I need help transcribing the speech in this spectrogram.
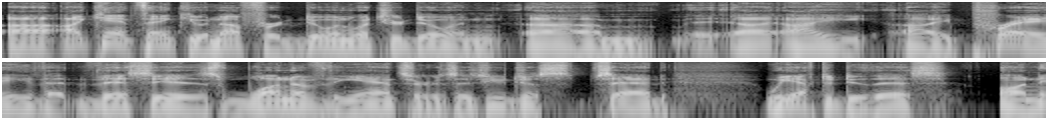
Uh, I can't thank you enough for doing what you're doing. Um, I, I I pray that this is one of the answers, as you just said. We have to do this on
